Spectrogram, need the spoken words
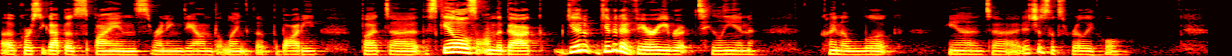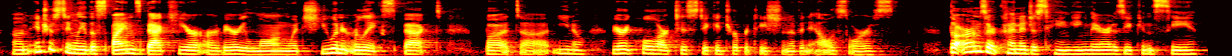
Uh, of course, you got those spines running down the length of the body, but uh, the scales on the back give, give it a very reptilian kind of look, and uh, it just looks really cool. Um, interestingly, the spines back here are very long, which you wouldn't really expect, but uh, you know, very cool artistic interpretation of an Allosaurus. The arms are kind of just hanging there, as you can see.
